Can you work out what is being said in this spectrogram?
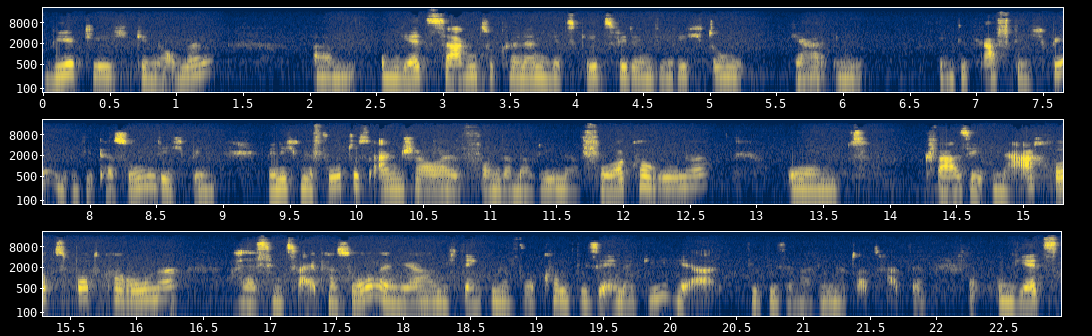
wirklich genommen, ähm, um jetzt sagen zu können, jetzt geht es wieder in die Richtung, ja, in, in die Kraft, die ich bin, in die Person, die ich bin. Wenn ich mir Fotos anschaue von der Marina vor Corona und quasi nach Hotspot Corona, ah, das sind zwei Personen, ja, und ich denke mir, wo kommt diese Energie her, die diese Marina dort hatte? Und jetzt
